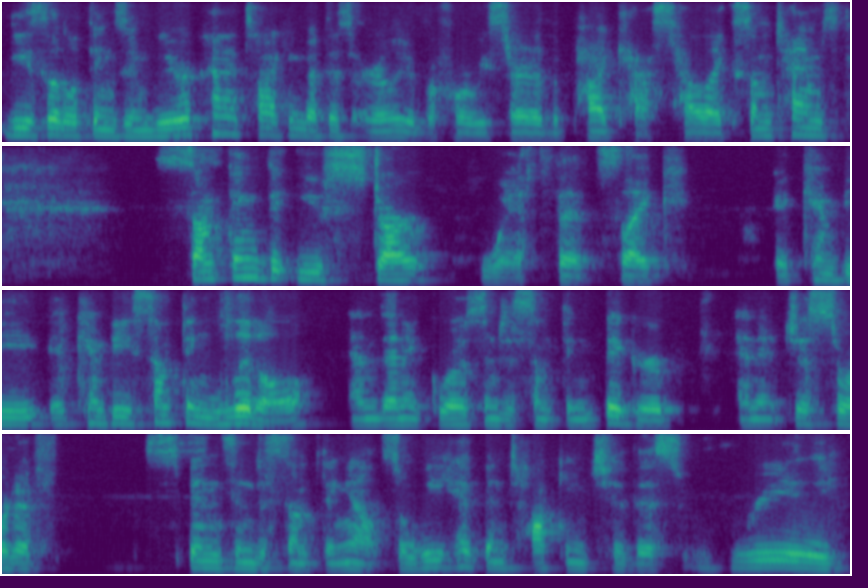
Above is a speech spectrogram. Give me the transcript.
these little things, and we were kind of talking about this earlier before we started the podcast, how like sometimes something that you start with that's like it can be it can be something little and then it grows into something bigger and it just sort of spins into something else. So we have been talking to this really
